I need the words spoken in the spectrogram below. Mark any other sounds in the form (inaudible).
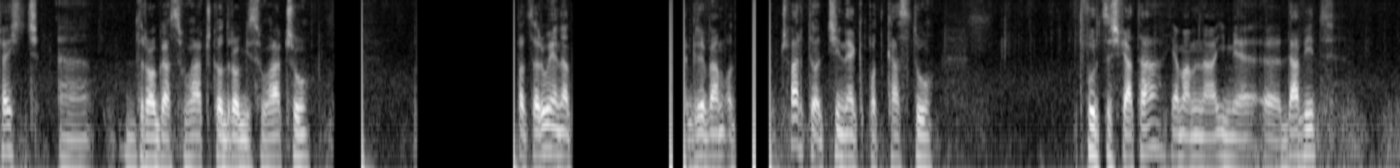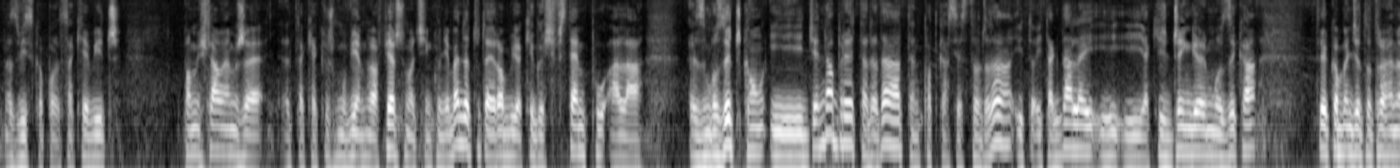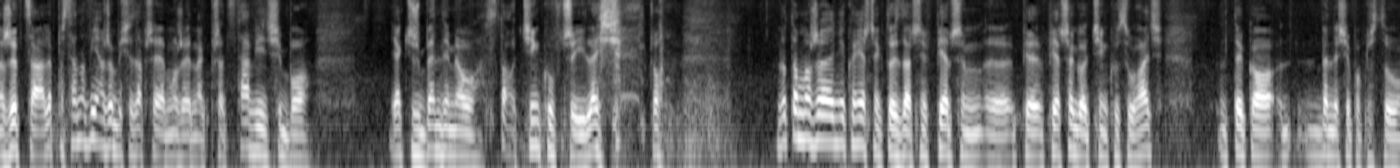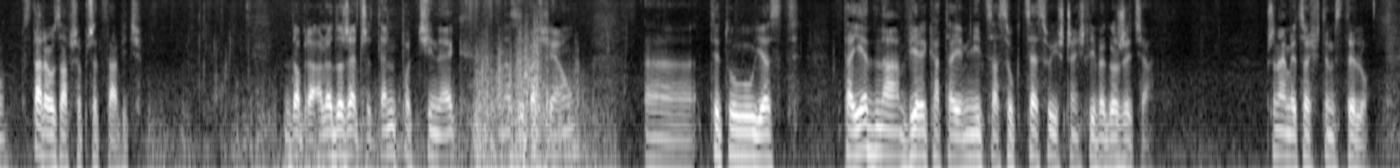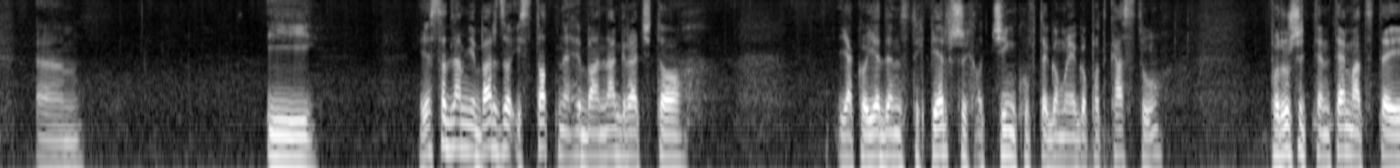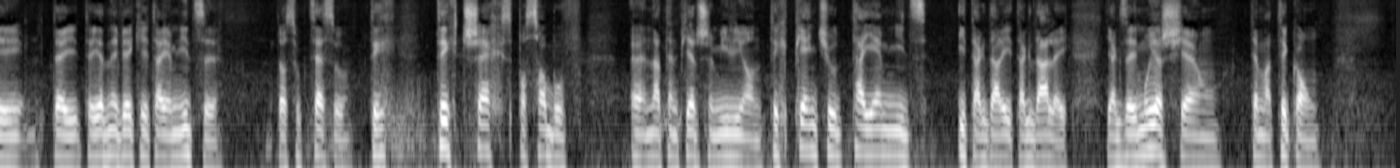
Cześć, e, droga słuchaczko, drogi słuchaczu. Spaceruję na. Nagrywam od... czwarty odcinek podcastu Twórcy Świata. Ja mam na imię e, Dawid, nazwisko Polsakiewicz. Pomyślałem, że e, tak jak już mówiłem chyba w pierwszym odcinku, nie będę tutaj robił jakiegoś wstępu ala z muzyczką i dzień dobry, ta, da, ten podcast jest to, da, i to i tak dalej, i, i jakiś jingle, muzyka tylko będzie to trochę na żywca, ale postanowiłem, żeby się zawsze może jednak przedstawić, bo jak już będę miał 100 odcinków czy ileś, (laughs) to no to może niekoniecznie ktoś zacznie w pierwszym, e, pierwszego odcinku słuchać, tylko będę się po prostu starał zawsze przedstawić. Dobra, ale do rzeczy. Ten podcinek nazywa się, e, tytuł jest Ta jedna wielka tajemnica sukcesu i szczęśliwego życia. Przynajmniej coś w tym stylu. I jest to dla mnie bardzo istotne, chyba nagrać to jako jeden z tych pierwszych odcinków tego mojego podcastu, poruszyć ten temat tej, tej, tej jednej wielkiej tajemnicy do sukcesu, tych, tych trzech sposobów e, na ten pierwszy milion, tych pięciu tajemnic i tak dalej, i tak dalej. Jak zajmujesz się tematyką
